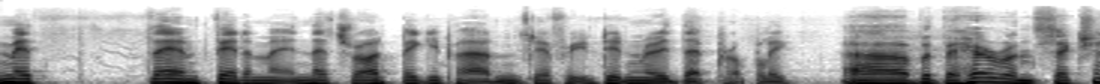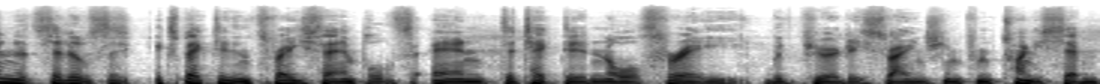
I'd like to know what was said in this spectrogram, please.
Methamphetamine, that's right. Beg your pardon, Geoffrey. Didn't read that properly. Uh, but the heroin section, it said it was expected in three samples and detected in all three, with purities ranging from 27%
